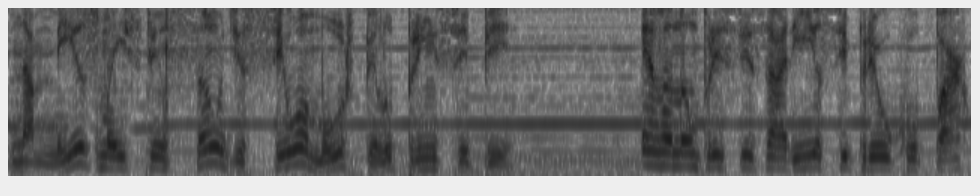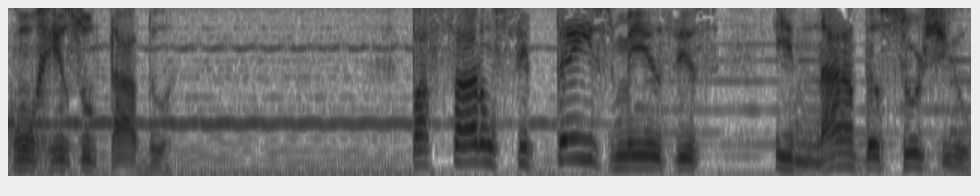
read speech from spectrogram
na mesma extensão de seu amor pelo príncipe, ela não precisaria se preocupar com o resultado. Passaram-se três meses e nada surgiu.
